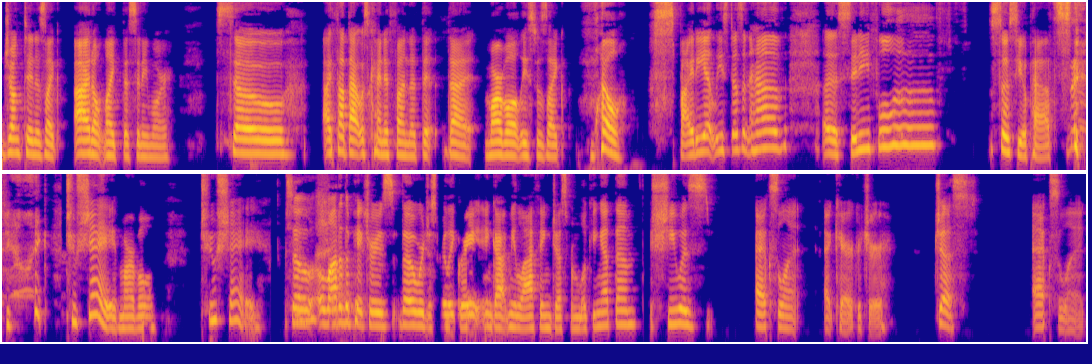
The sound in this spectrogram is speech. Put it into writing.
Junkton is like, I don't like this anymore. So I thought that was kind of fun that the, that Marvel at least was like, well, Spidey at least doesn't have a city full of sociopaths. like, touche, Marvel, touche. So a lot of the pictures though were just really great and got me laughing just from looking at them. She was excellent at caricature. Just excellent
